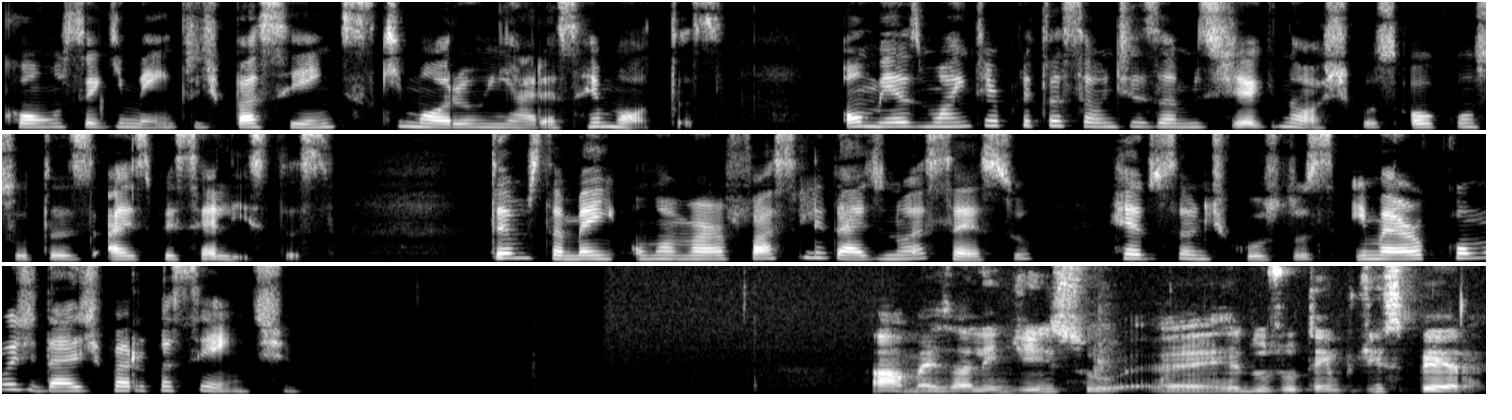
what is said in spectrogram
com o segmento de pacientes que moram em áreas remotas, ou mesmo a interpretação de exames diagnósticos ou consultas a especialistas. Temos também uma maior facilidade no acesso, redução de custos e maior comodidade para o paciente. Ah, mas além disso, é, reduz o tempo de espera,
